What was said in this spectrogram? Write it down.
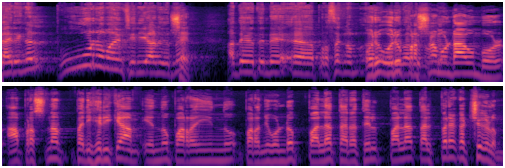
കാര്യങ്ങൾ പൂർണമായും ശരിയാണ് എന്ന് അദ്ദേഹത്തിന്റെ പ്രസംഗം ഒരു ഒരു പ്രശ്നമുണ്ടാകുമ്പോൾ പ്രശ്നം ഉണ്ടാകുമ്പോൾ ആ പ്രശ്നം പരിഹരിക്കാം എന്ന് പറയുന്നു പറഞ്ഞുകൊണ്ട് പല തരത്തിൽ പല തൽപര കക്ഷികളും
